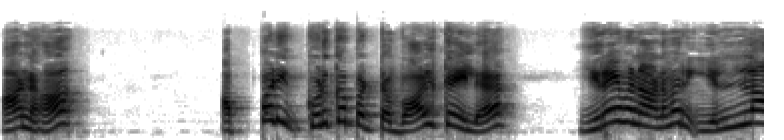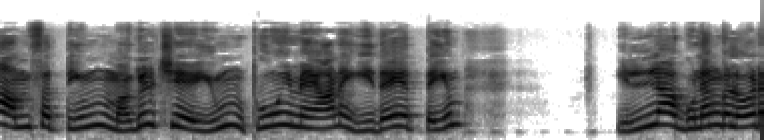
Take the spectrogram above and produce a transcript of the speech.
ஆனால் அப்படி கொடுக்கப்பட்ட வாழ்க்கையில் இறைவனானவர் எல்லா அம்சத்தையும் மகிழ்ச்சியையும் தூய்மையான இதயத்தையும் எல்லா குணங்களோட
